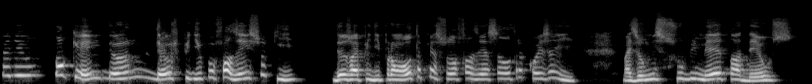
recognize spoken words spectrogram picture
Eu digo, ok, Deus, Deus pediu para fazer isso aqui. Deus vai pedir para outra pessoa fazer essa outra coisa aí. Mas eu me submeto a Deus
